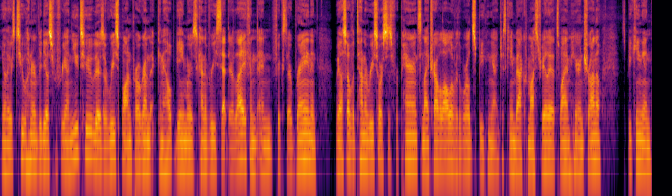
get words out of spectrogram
you know, there's 200 videos for free on YouTube. There's a respawn program that can help gamers kind of reset their life and, and fix their brain. And we also have a ton of resources for parents. And I travel all over the world speaking. I just came back from Australia. That's why I'm here in Toronto speaking and,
